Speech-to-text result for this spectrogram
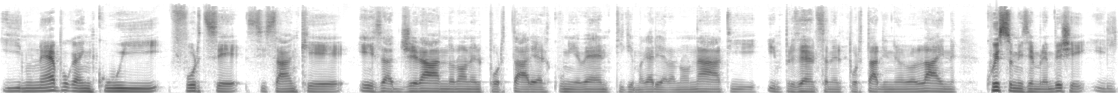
In un'epoca in cui forse si sta anche esagerando no, nel portare alcuni eventi che magari erano nati in presenza nel portare nell'online, questo mi sembra invece il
